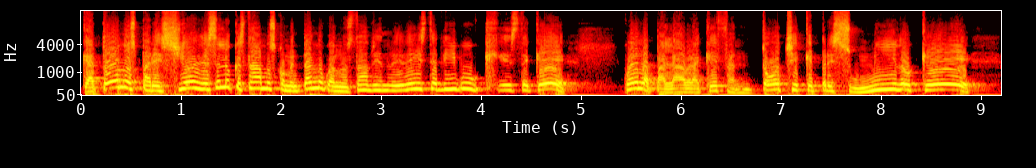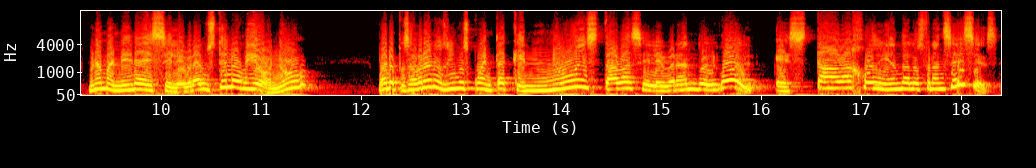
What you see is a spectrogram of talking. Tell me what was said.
que a todos nos pareció, y eso es lo que estábamos comentando cuando estábamos viendo, de este Dibu, este qué, ¿cuál es la palabra? Qué fantoche, qué presumido, qué, una manera de celebrar. Usted lo vio, ¿no? Bueno, pues ahora nos dimos cuenta que no estaba celebrando el gol, estaba jodiendo a los franceses.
